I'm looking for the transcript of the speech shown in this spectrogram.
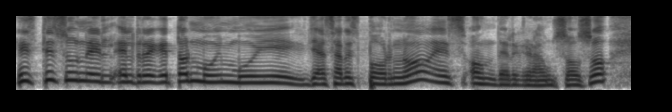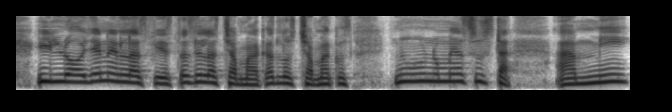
Este es un el, el reggaetón muy, muy, ya sabes, porno, es underground soso y lo oyen en las fiestas de las chamacas, los chamacos. No, no me asusta. A mí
